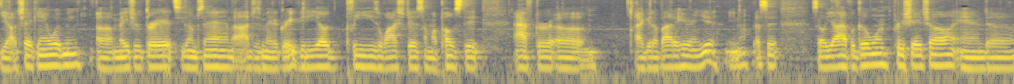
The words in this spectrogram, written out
y'all check in with me. Uh, major threads, you know what I'm saying? I just made a great video. Please watch this. I'm to post it after um, I get up out of here. And yeah, you know, that's it. So y'all have a good one. Appreciate y'all and uh,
